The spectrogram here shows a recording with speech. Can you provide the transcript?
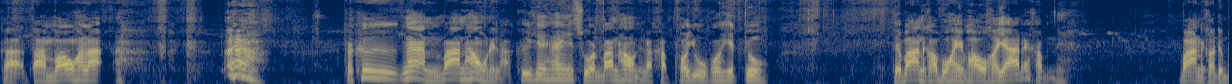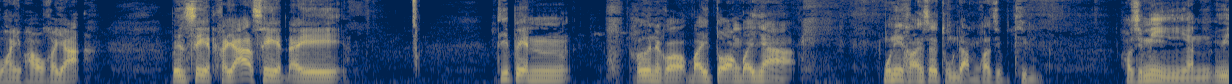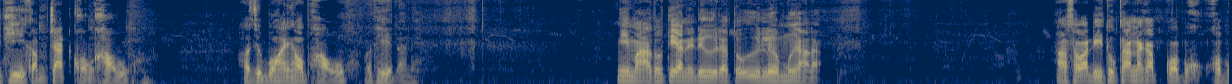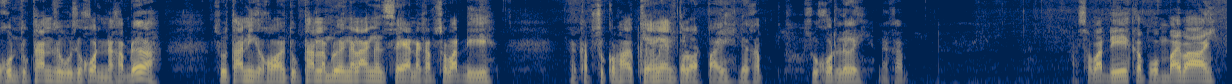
ก็ตามเว้าฮะละก็คืองานบ้านเฮ้านี่แหละคือให้ให้สวนบ้านเฮ้านี่แหละครับพออยู่พอเฮ็ดอยู่ แต่บ้านเขาบ่ให้เผาขยะได้ครับนี่บ้านเขาเดี๋ยวบ่ให้เผาขยะ เป็นเศษขยะเศษไอ ที่เป็นคือเนี่ยก็ใบตองใบหญ้ามูนี่เขาให้ใส่ถุงดำเขาสิทิมเขาสิมีอันวิธีกำจัดของเขา เขาสิบ่ให้เขาเผาประเทศอันนี้ มีมาตัวเตี้ยในดื้อแล้วตัวอื่นเริ่มเมื่อแล้วอาสวัสดีทุกท่านนะครับ ขอบขอบคุณทุกท่านสุขสุขคนนะครับ เด้อสุดท้ายนี้ก็ขอให้ทุกท่านร่ำรวยเงินล้านเงินแสนนะครับ สวัสดีนะครับ สุขภาพแข็งแรงตลอดไปนะครับ สุขคนเลยนะครับ สวัสดีครับผมบายบาย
